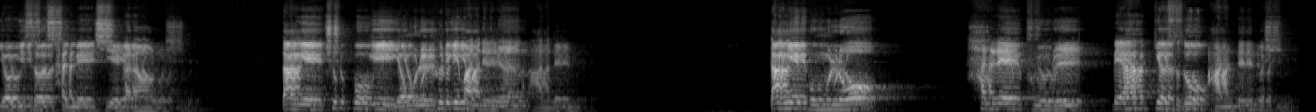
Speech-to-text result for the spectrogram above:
여기서 삶의 지혜가 나오는 것입니다. 땅의 축복이 영혼을 흐르게 만들면 안 됩니다. 땅의 보물로 하늘의 부여를 빼앗겨서도 안 되는 것입니다.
